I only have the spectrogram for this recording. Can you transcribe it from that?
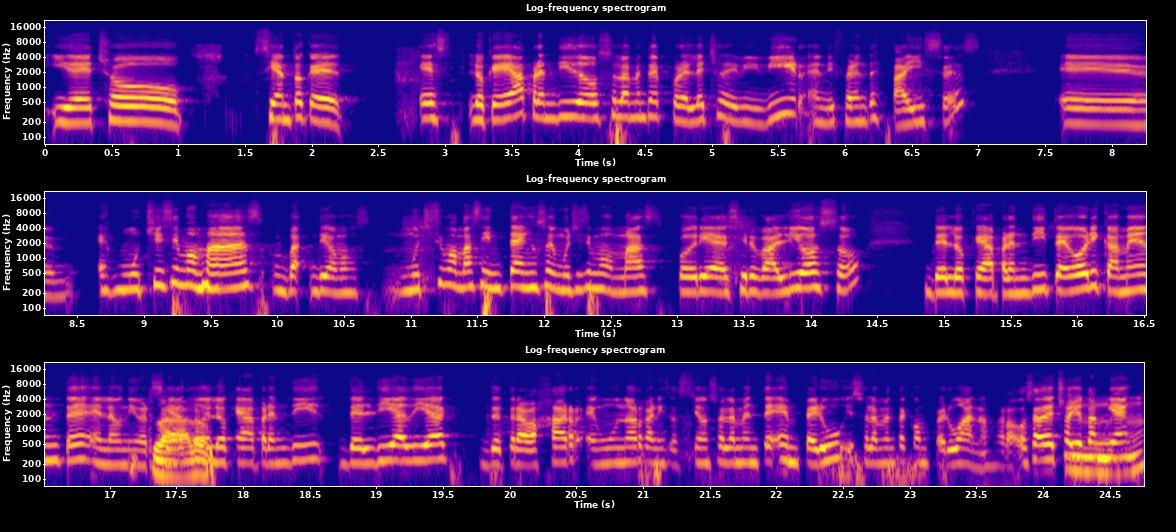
y de hecho siento que es lo que he aprendido solamente por el hecho de vivir en diferentes países. Eh, es muchísimo más, digamos, muchísimo más intenso y muchísimo más, podría decir, valioso de lo que aprendí teóricamente en la universidad o de lo que aprendí del día a día de trabajar en una organización solamente en Perú y solamente con peruanos, ¿verdad? O sea, de hecho yo también,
